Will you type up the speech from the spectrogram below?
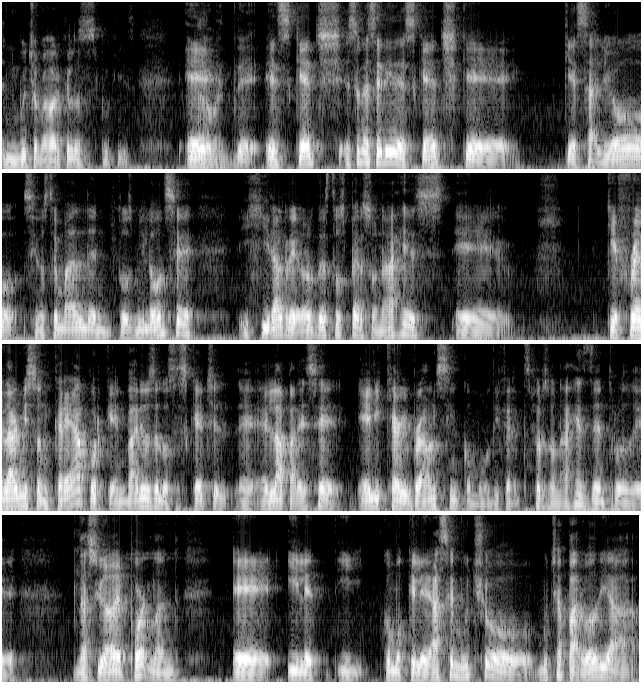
Mucho mejor que los Spookies. Eh, Ah, bueno. de sketch, es una serie de sketch que, que salió, si no estoy mal, en 2011 y gira alrededor de estos personajes eh, que Fred Armisen crea, porque en varios de los sketches eh, él aparece, él y Carrie Brownstein como diferentes personajes dentro de la ciudad de Portland eh, y, le, y como que le hace mucho mucha parodia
